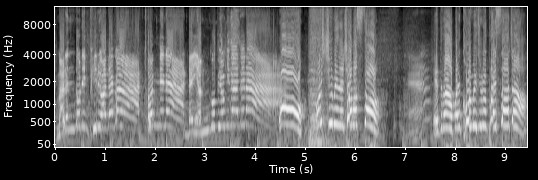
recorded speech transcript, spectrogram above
많은 돈이 필요하다가 돈 내놔 내 연구 비용이나 내놔 어, 어, 시민을 잡았어. 에? 얘들아, 빨리 거미줄을 발사하자.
